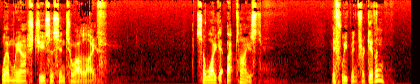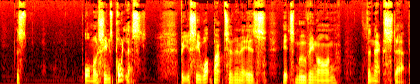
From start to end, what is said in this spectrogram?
when we asked Jesus into our life. So why get baptized? If we've been forgiven, this almost seems pointless. But you see what baptism is it's moving on the next step.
